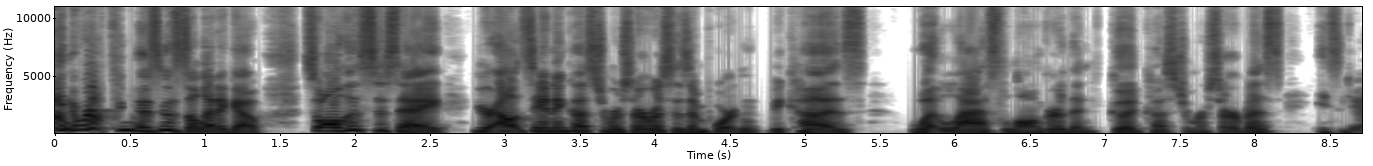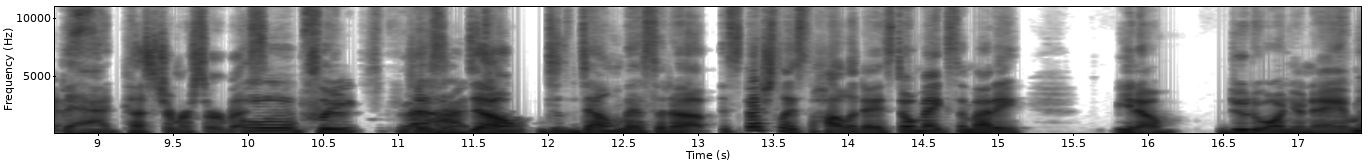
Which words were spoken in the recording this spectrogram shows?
he refuses to let it go. So, all this to say, your outstanding customer service is important because what lasts longer than good customer service is yes. bad customer service. Oh, so just don't just don't mess it up, especially it's the holidays. Don't make somebody, you know, doodle on your name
